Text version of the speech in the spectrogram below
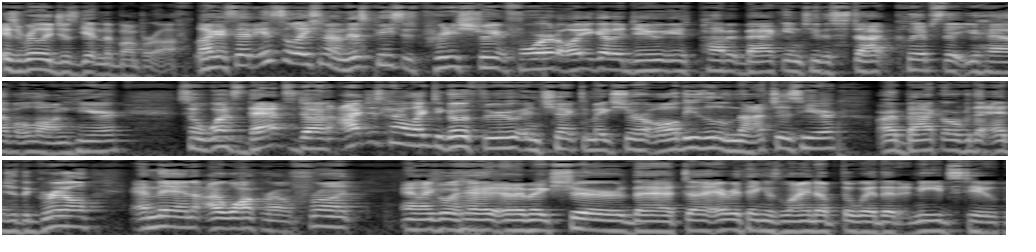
is really just getting the bumper off. Like I said, installation on this piece is pretty straightforward. All you gotta do is pop it back into the stock clips that you have along here. So once that's done, I just kind of like to go through and check to make sure all these little notches here are back over the edge of the grill. And then I walk around front and I go ahead and I make sure that uh, everything is lined up the way that it needs to.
